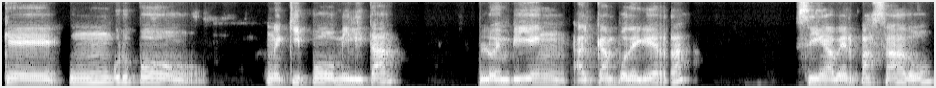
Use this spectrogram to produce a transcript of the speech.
que un grupo, un equipo militar lo envíen al campo de guerra sin haber pasado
